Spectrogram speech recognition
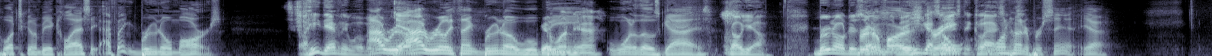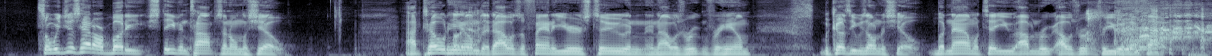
what's going to be a classic. I think Bruno Mars. Oh, he definitely will be. I re- Yeah. I really think Bruno will Good be one, yeah. one of those guys. oh yeah, Bruno deserves Bruno. Mars, He got some Drake. instant classics. One hundred percent. Yeah. So we just had our buddy Stephen Thompson on the show. I told him yeah. that I was a fan of yours too, and, and I was rooting for him because he was on the show. But now I'm gonna tell you, I'm root, I was rooting for you in that fight.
